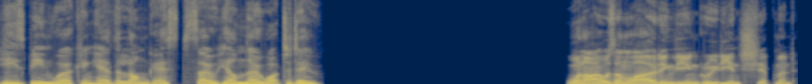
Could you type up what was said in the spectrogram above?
He's been working here the longest, so he'll know what to do. When I was unloading the ingredient shipment,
